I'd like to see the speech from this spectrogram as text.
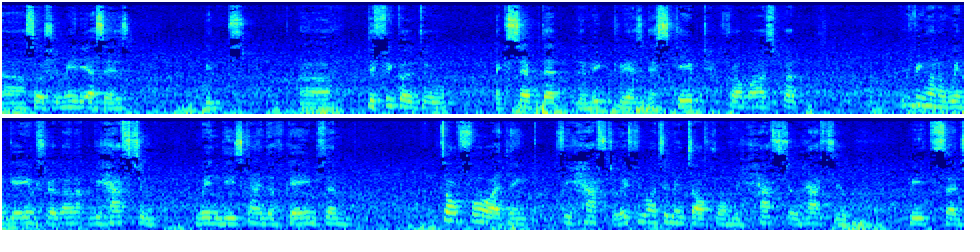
uh, social media says it's uh, difficult to accept that the victory has escaped from us, but we're gonna win games. We're gonna we have to win these kinds of games and top four. I think we have to. If we want to win top four, we have to have to beat such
